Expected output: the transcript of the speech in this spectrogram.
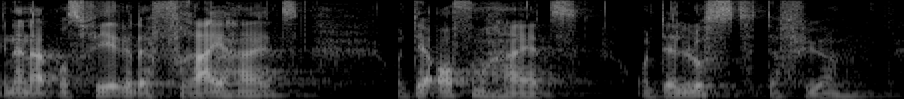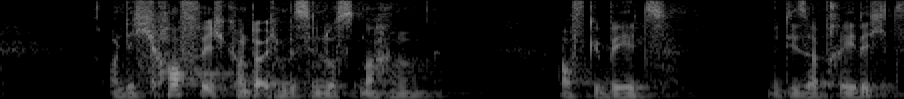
in einer Atmosphäre der Freiheit und der Offenheit und der Lust dafür. Und ich hoffe, ich konnte euch ein bisschen Lust machen auf Gebet mit dieser Predigt.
